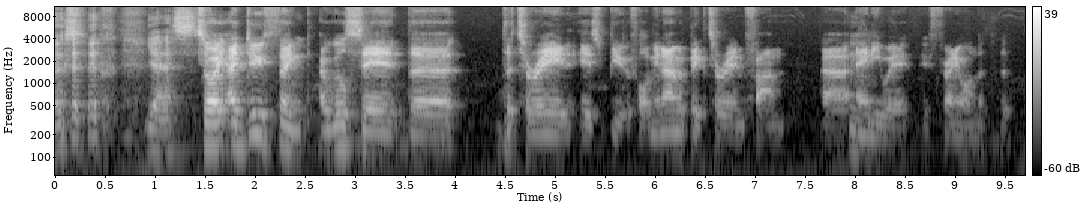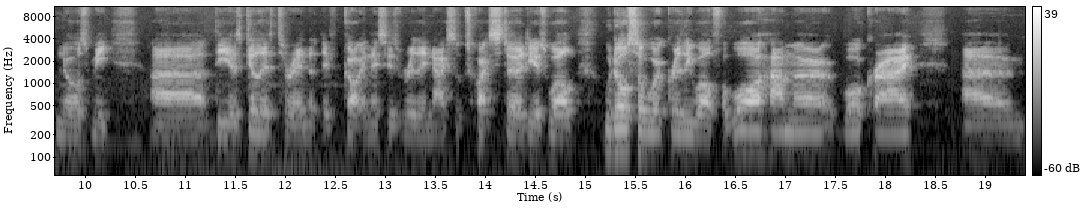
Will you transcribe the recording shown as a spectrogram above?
as- books. yes so I, I do think I will say the the terrain is beautiful. I mean, I'm a big terrain fan uh, Mm. anyway. If for anyone that, that knows me, uh, the Osgiliath terrain that they've got in this is really nice. Looks quite sturdy as well. Would also work really well for Warhammer, Warcry. Um,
